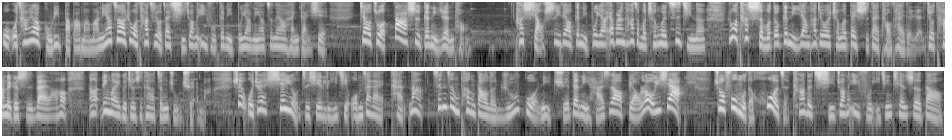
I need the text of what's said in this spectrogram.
我我常要鼓励爸爸妈妈，你要知道，如果他只有在奇装异服跟你不一样，你要真的要很感谢，叫做大事跟你认同，他小事一定要跟你不一样，要不然他怎么成为自己呢？如果他什么都跟你一样，他就会成为被时代淘汰的人，就他那个时代。然后，然后另外一个就是他要争主权嘛。所以我觉得先有这些理解，我们再来看。那真正碰到了，如果你觉得你还是要表露一下，做父母的或者他的奇装异服已经牵涉到。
